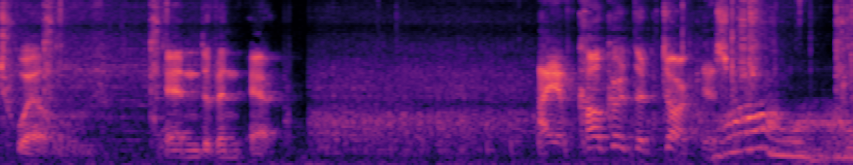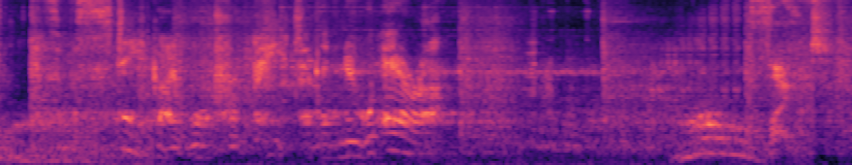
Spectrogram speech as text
12 End of an Era. I have conquered the darkness. It's a mistake I won't repeat in the new era. Fight!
